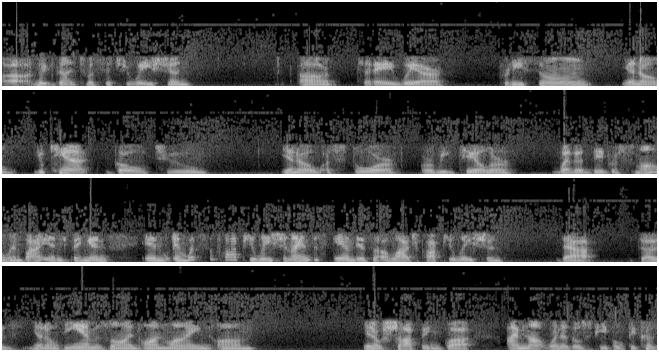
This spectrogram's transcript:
uh, we've gotten to a situation uh, today where pretty soon, you know, you can't go to, you know, a store or a retailer, whether big or small, and buy anything. And and and what's the population? I understand there's a large population that does, you know, the Amazon online, um, you know, shopping, but I'm not one of those people because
